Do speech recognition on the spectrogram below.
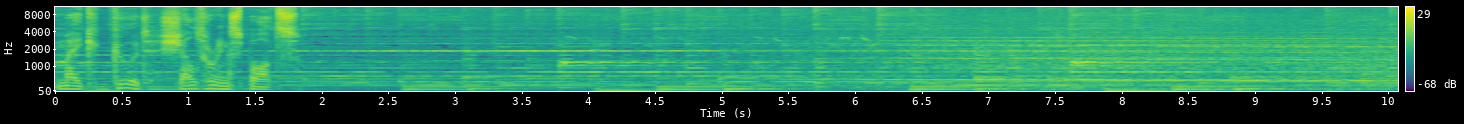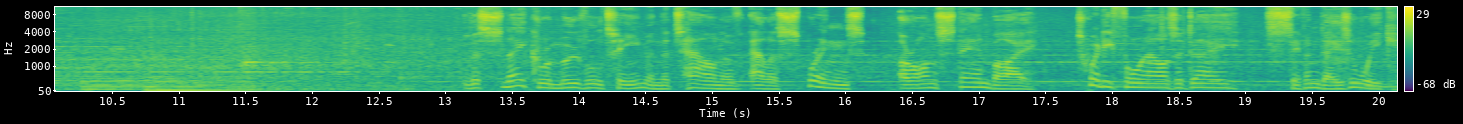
make good sheltering spots. The snake removal team in the town of Alice Springs are on standby 24 hours a day, 7 days a week.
